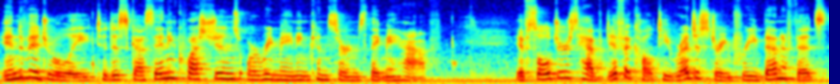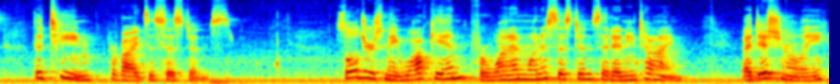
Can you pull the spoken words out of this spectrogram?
individually to discuss any questions or remaining concerns they may have. If soldiers have difficulty registering for e-benefits, the team provides assistance. Soldiers may walk in for one-on-one assistance at any time. Additionally,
